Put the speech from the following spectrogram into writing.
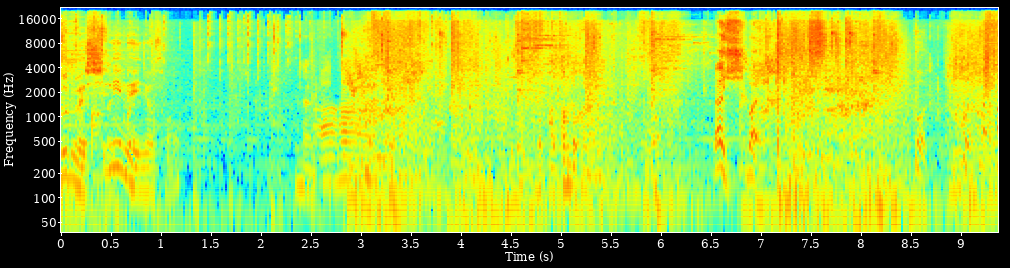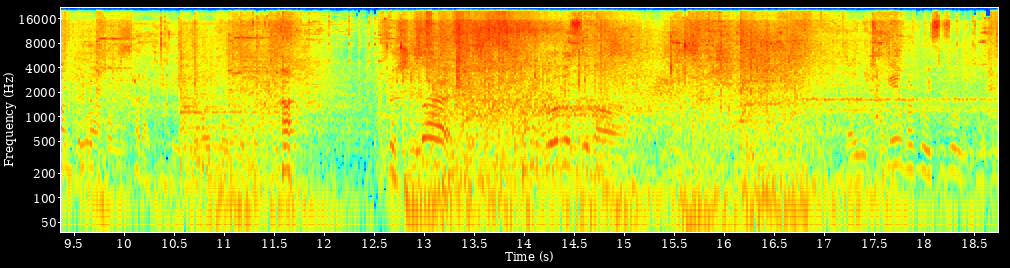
왜 신이네 이 녀석? 아하. 저 바텀도 가는 야 씨발. 야 씨발. 자꾸 떨어졌어 나. 나 이거 자기의 발표 있어서 못하는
